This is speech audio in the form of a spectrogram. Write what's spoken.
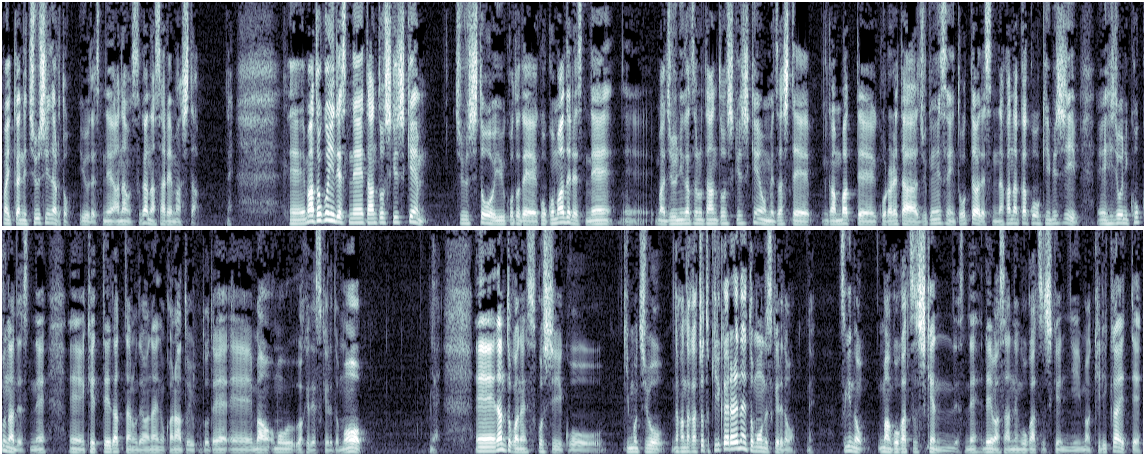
まあ、1回目中止になるというですねアナウンスがなされました。えーまあ、特にですね担当式試験中止ということでここまでですね、えーまあ、12月の担当式試験を目指して頑張ってこられた受験生にとってはですねなかなかこう厳しい、えー、非常に酷なですね、えー、決定だったのではないのかなということで、えまあ、思うわけですけれども、ねえ、なんとかね少しこう気持ちをなかなかちょっと切り替えられないと思うんですけれども、ね、次の、まあ、5月試験ですね。令和3年5月試験に、まあ、切り替えて、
